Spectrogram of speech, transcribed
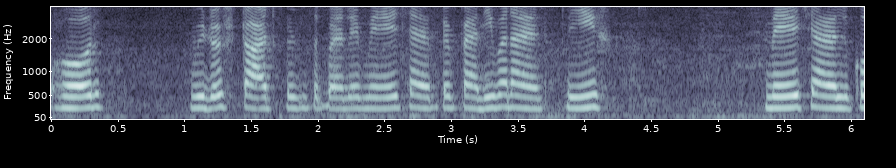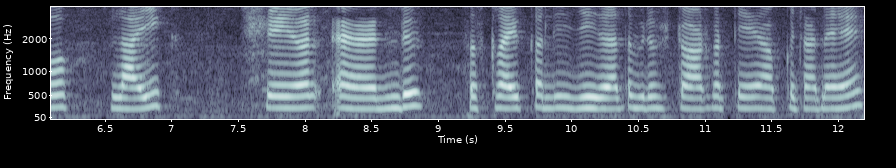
और वीडियो स्टार्ट करने से पहले मेरे चैनल पे पहली बार आए तो प्लीज़ मेरे चैनल को लाइक शेयर एंड सब्सक्राइब कर लीजिएगा। तो वीडियो स्टार्ट करते हैं, आपको जाना है।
